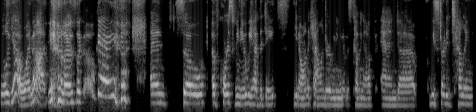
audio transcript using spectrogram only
well, yeah, why not? Yeah, and I was like, okay. and so, of course, we knew we had the dates, you know, on the calendar. We knew when it was coming up. And uh, we started telling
